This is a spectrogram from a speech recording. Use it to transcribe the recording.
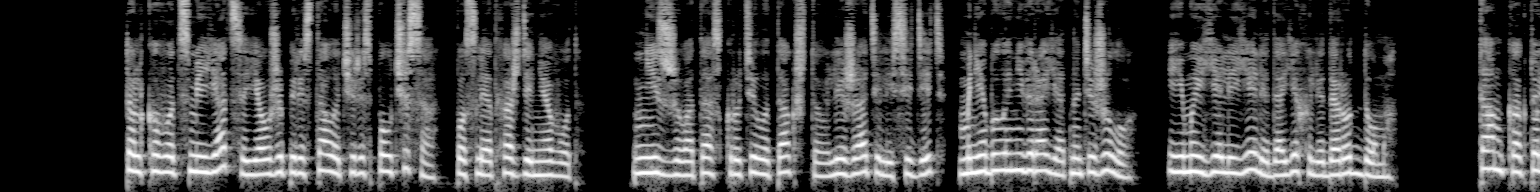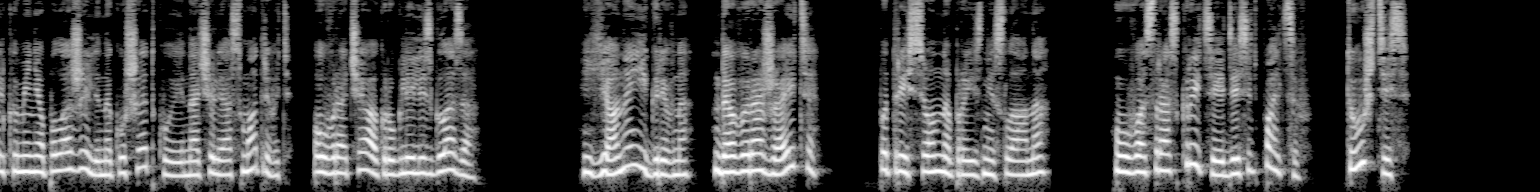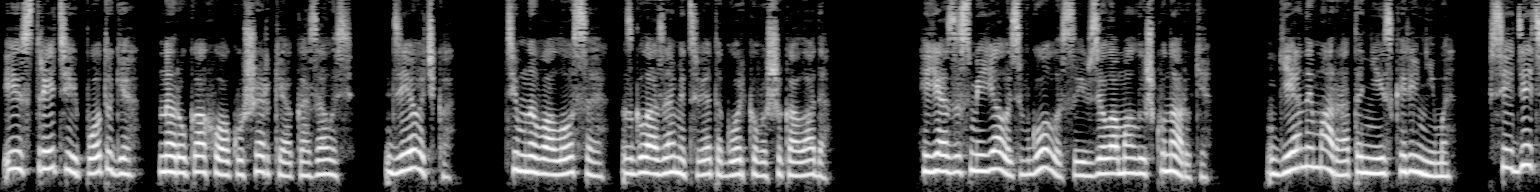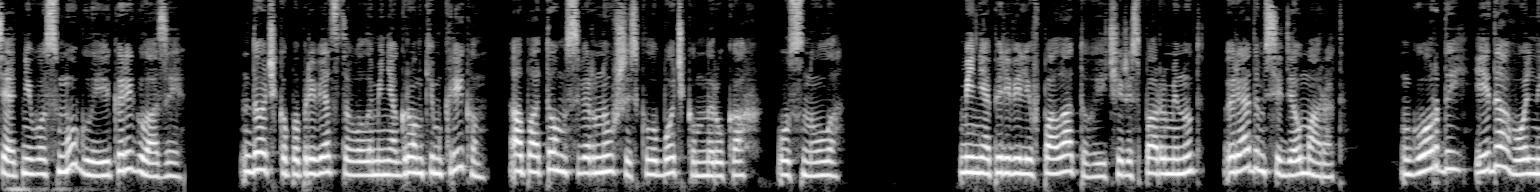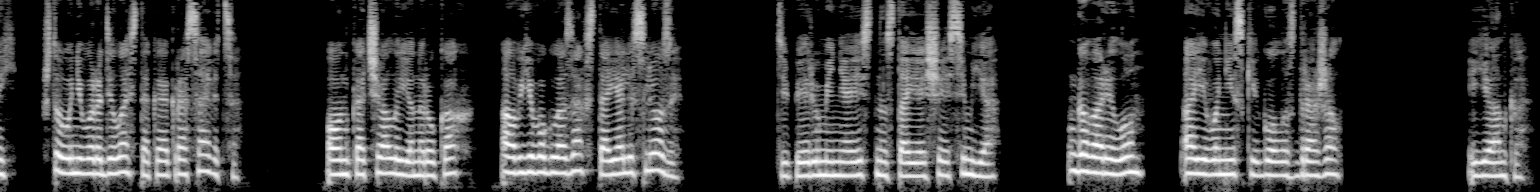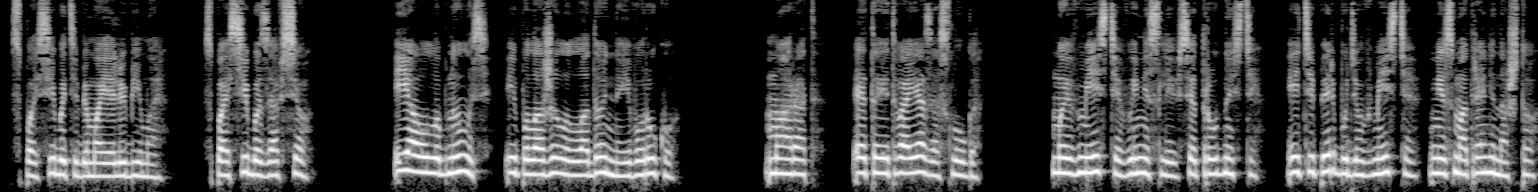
Только вот смеяться я уже перестала через полчаса после отхождения вод. Низ живота скрутило так, что лежать или сидеть мне было невероятно тяжело, и мы еле-еле доехали до роддома. Там, как только меня положили на кушетку и начали осматривать, у врача округлились глаза. «Яна Игоревна, да вы рожаете?» — потрясенно произнесла она, у вас раскрытие десять пальцев. Тушьтесь. И с третьей потуги на руках у акушерки оказалась девочка, темноволосая, с глазами цвета горького шоколада. Я засмеялась в голос и взяла малышку на руки. Гены Марата неискоренимы. Все дети от него смуглые и кореглазые. Дочка поприветствовала меня громким криком, а потом, свернувшись клубочком на руках, уснула. Меня перевели в палату, и через пару минут рядом сидел Марат. Гордый и довольный, что у него родилась такая красавица. Он качал ее на руках, а в его глазах стояли слезы. «Теперь у меня есть настоящая семья», — говорил он, а его низкий голос дрожал. «Янка, спасибо тебе, моя любимая. Спасибо за все». Я улыбнулась и положила ладонь на его руку. «Марат, это и твоя заслуга. Мы вместе вынесли все трудности, и теперь будем вместе, несмотря ни на что.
